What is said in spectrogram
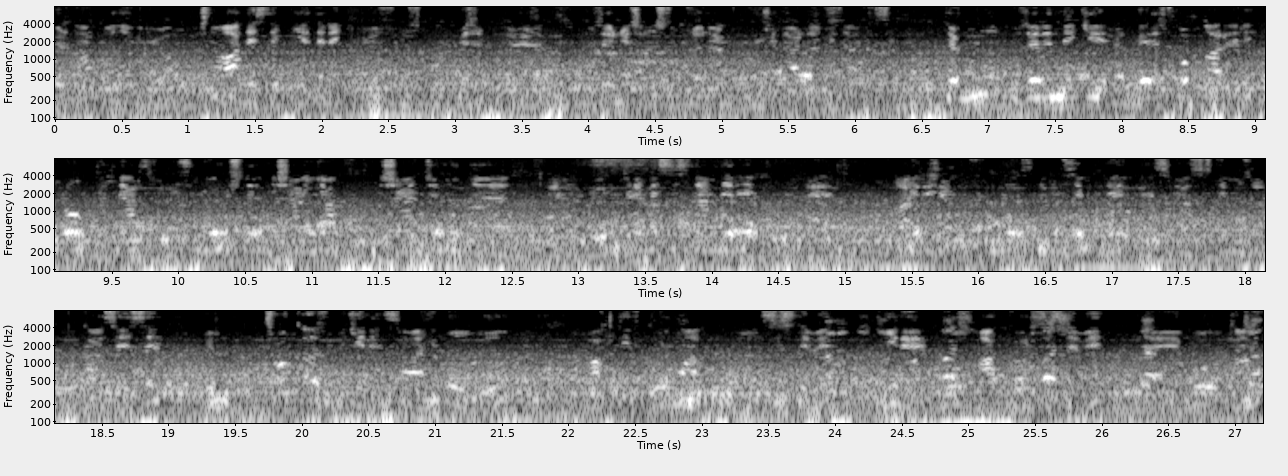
bir tank olabiliyor. İşte A destekli yetenek biliyorsunuz. Bizim e, üzerine çalıştığımız önemli projelerden bir tanesi. Tabii bunun üzerindeki periskoplar, elektrooptikler, sürücü görüşleri, nişangah, nişancının e, e, görüntüleme sistemleri, e, ayrıca üstünde bir de silah sistemimiz var, UKSS. Çok az ülkenin sahip olduğu aktif koruma sistemi yine Akkor sistemi e, bu tank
